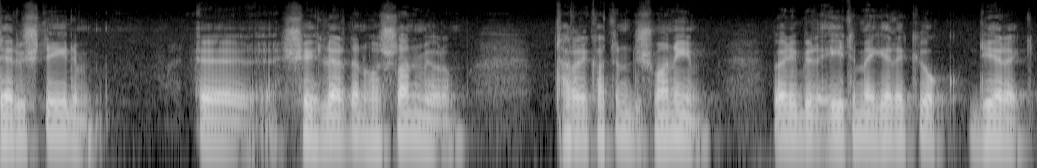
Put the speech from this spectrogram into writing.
derviş değilim, e, şeyhlerden hoşlanmıyorum, tarikatın düşmanıyım, böyle bir eğitime gerek yok diyerek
